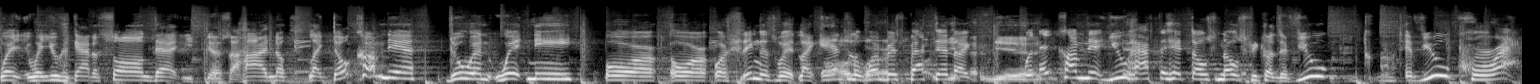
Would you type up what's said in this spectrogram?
when when you got a song that you, there's a high note. Like, don't come there doing Whitney or or or singers with like Angela Lord. Winbush back then. Yeah, like, yeah. when they come there, you have to hit those notes because if you if you crack,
